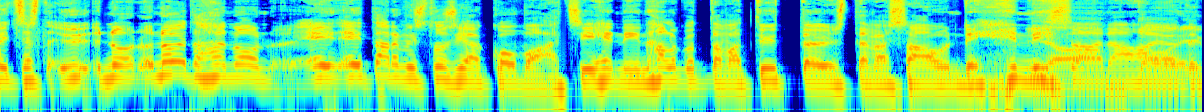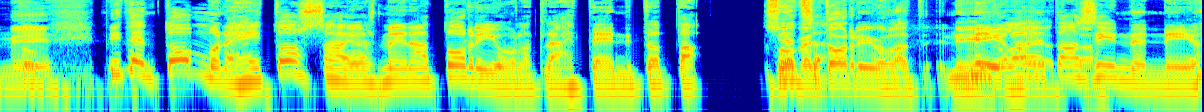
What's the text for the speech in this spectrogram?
itse asiassa, no, noitahan on, ei, ei tarvitsisi tosiaan kovaa, että siihen niin halkuttava tyttöystävä soundi, niin Joo, saadaan toimii. hajotettu. Miten tommonen, hei tossahan jos meinaa torjuhlat lähtee, niin tota, Suomen torjuhlat niin, Niin, niin laitetaan sinne niin.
